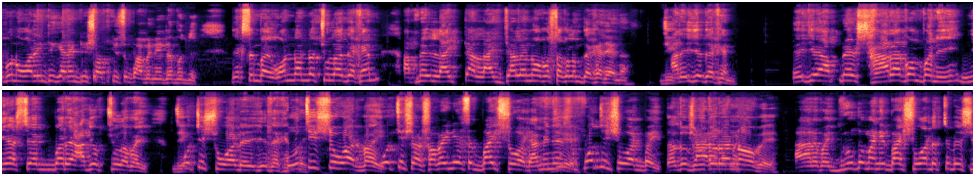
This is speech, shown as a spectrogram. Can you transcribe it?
এবং ওয়ারেন্টি গ্যারান্টি সবকিছু পাবেন এটার মধ্যে। দেখছেন ভাই অন্যান্য চুলা দেখেন আপনি লাইটটা লাইট জ্বালানো অবস্থা কলম দেখা যায় না। আর এই যে দেখেন এই যে আপনার সারা কোম্পানি নিয়ে আসছে একবারে আজব চুলা ভাই। জি। পঁচিশ ওয়ার্ড এই যে দেখেন পঁচিশশো ওয়াট ভাই। পঁচিশ ওয়াট সবাই নিয়ে আসছে বাইশশো ওয়াট আমি নিয়ে। আসছি পঁচিশশো ওয়াট ভাই। তা তো দ্রুত রান্না হবে। আর ভাই দ্রুত মানে বাইশ ওয়াট হচ্ছে বেশি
